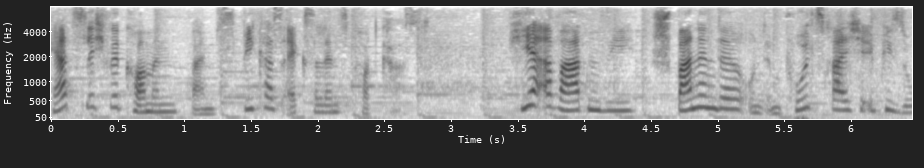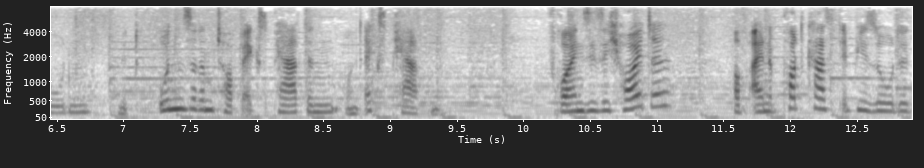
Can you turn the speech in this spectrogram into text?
Herzlich willkommen beim Speakers Excellence Podcast. Hier erwarten Sie spannende und impulsreiche Episoden mit unseren Top-Expertinnen und Experten. Freuen Sie sich heute auf eine Podcast-Episode,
